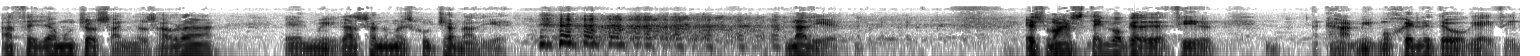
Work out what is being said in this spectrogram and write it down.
hace ya muchos años. Ahora en mi casa no me escucha nadie. nadie. Es más, tengo que decir, a mi mujer le tengo que decir,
